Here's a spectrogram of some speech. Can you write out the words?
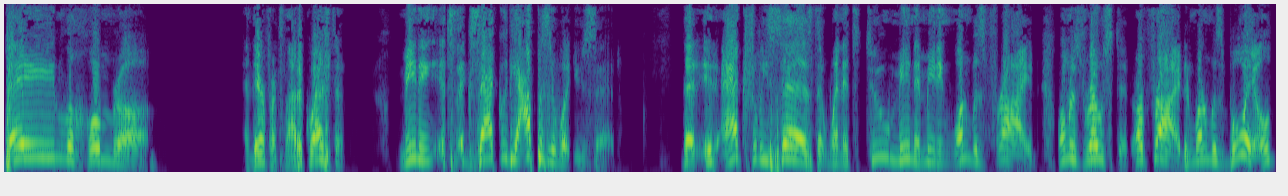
Bein Lechumra. And therefore it's not a question. Meaning it's exactly the opposite of what you said that it actually says that when it's two minim, meaning one was fried, one was roasted or fried, and one was boiled,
